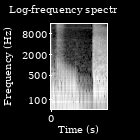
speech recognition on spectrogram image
Bye.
